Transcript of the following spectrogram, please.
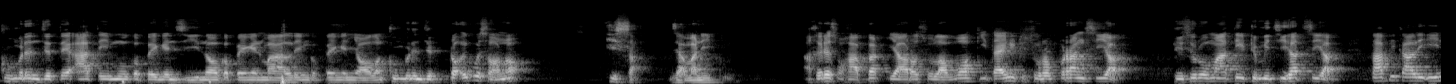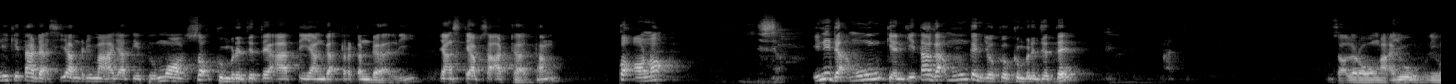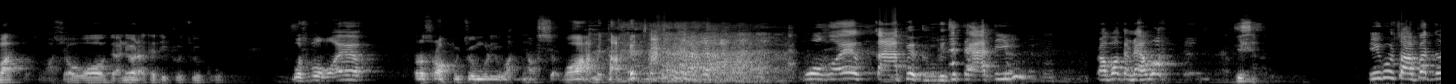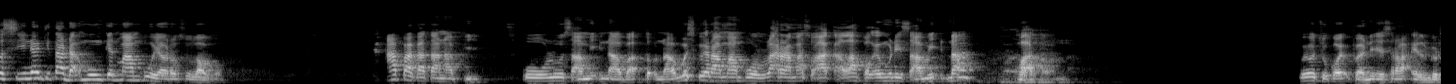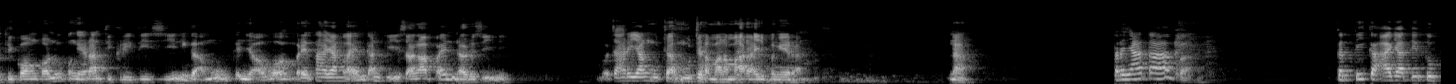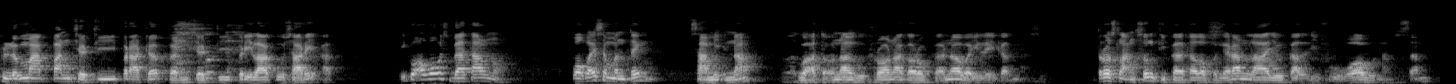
Gumrenjete atimu kepengen zina, kepengen maling, kepengen nyolong, gumrenjet tok iku wis ana hisab zaman itu. Akhirnya sahabat, ya Rasulullah, kita ini disuruh perang siap, disuruh mati demi jihad siap. Tapi kali ini kita tidak siap menerima ayat itu. Mosok gumrejete hati yang nggak terkendali, yang setiap saat datang, kok ono? Ini tidak mungkin. Kita nggak mungkin jogo hati. Misalnya rawong ayu liwat, masya Allah, dan ini orang jadi bujuku. Bos pokoknya terus roh bujumu liwat, masya Allah, amit amit. Pokoknya kabeh gumrejete hati. Apa kenapa? Bisa. Ibu sahabat terus sini kita tidak mungkin mampu ya Rasulullah. Apa kata Nabi? Ulu sami'na wa ta'na. Wes kowe ora mampu lah ora masuk akal lah pokoke muni sami'na wa ta'na. Kowe aja koyo Bani Israel ngger dikongkon pangeran dikritisi. Ini nggak mungkin ya Allah. Perintah yang lain kan bisa ngapain harus ini. Mau cari yang mudah-mudah malah marahi pangeran. Nah, ternyata apa? Ketika ayat itu belum mapan jadi peradaban, jadi perilaku syariat, itu Allah wis no. Pokoknya sementing sami'na wa ata'na ghufrana karobana wa ilaikal masih. Terus langsung dibatal pangeran la yukallifu wa nafsan.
